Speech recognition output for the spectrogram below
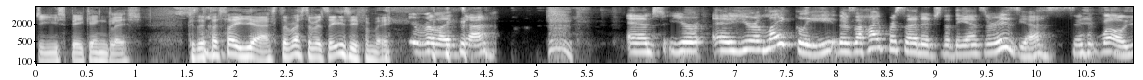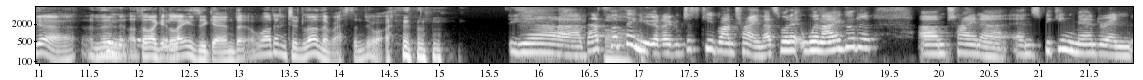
do you speak English? Because if they say yes, the rest of it's easy for me. You're like done. And you're uh, you're likely there's a high percentage that the answer is yes. well, yeah, and then, the then I get lazy again. Well, I don't need to learn the rest, then do I? Yeah, that's the Oh. thing. You gotta just keep on trying. That's what I, when I go to um, China and speaking Mandarin,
